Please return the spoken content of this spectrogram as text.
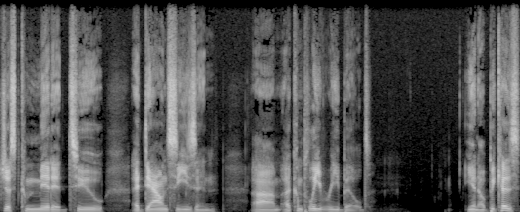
just committed to a down season, um, a complete rebuild. You know, because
